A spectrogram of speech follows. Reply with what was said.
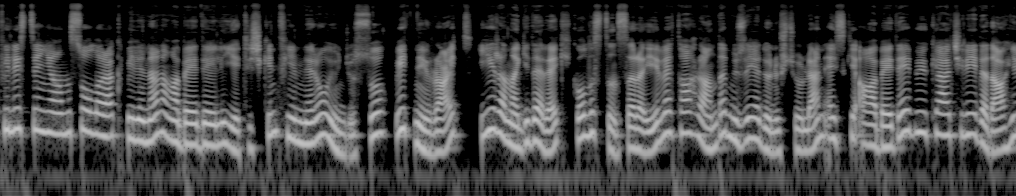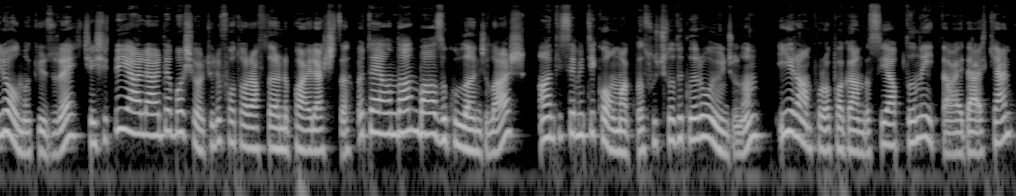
Filistin yanlısı olarak bilinen ABD'li yetişkin filmleri oyuncusu Whitney Wright, İran'a giderek Golistan Sarayı ve Tahran'da müzeye dönüştürülen eski ABD Büyükelçiliği de dahil olmak üzere çeşitli yerlerde başörtülü fotoğraflarını paylaştı. Öte yandan bazı kullanıcılar antisemitik olmakla suçladıkları oyuncunun İran propagandası yaptığını iddia ederken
